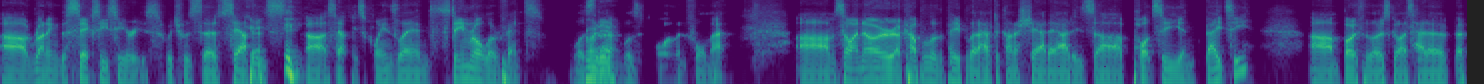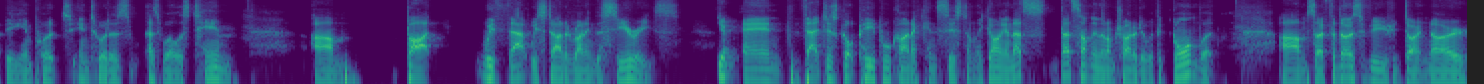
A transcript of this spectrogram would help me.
uh, running the Sexy Series, which was the southeast uh, southeast Queensland steamroller events was Right, yeah. was tournament format. Um, so I know a couple of the people that I have to kind of shout out is uh, Potsy and Batesy. Um, both of those guys had a, a big input into it as as well as Tim. Um, but with that, we started running the series. Yep. And that just got people kind of consistently going. And that's that's something that I'm trying to do with the gauntlet. Um, so for those of you who don't know,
